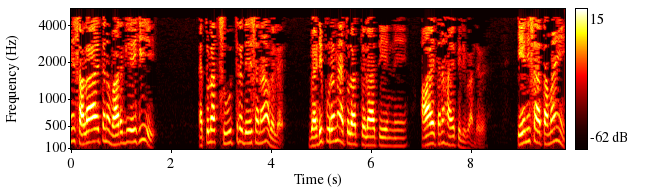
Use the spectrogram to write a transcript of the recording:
මේ සලායතන වර්ගයේහි ඇතුළත් සූත්‍ර දේශනාවල වැඩිපුරම ඇතුළත් වෙලා තියෙන්නේ ආයතන 6 පිළිබඳව. ඒ නිසා තමයි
